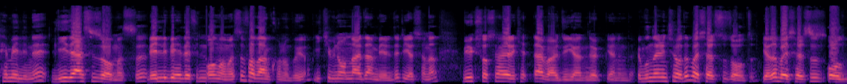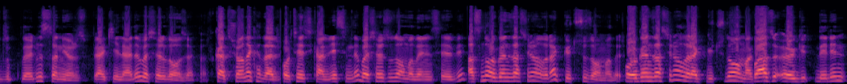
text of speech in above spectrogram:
temeline lidersiz olması, belli bir hedefin olmaması falan konuluyor. 2010'lardan beridir yaşanan büyük sosyal hareketler var dünyanın dört yanında. Ve bunların çoğu da başarısız oldu. Ya da başarısız olduklarını sanıyoruz. Belki ileride başarılı olacaklar. Fakat şu ana kadar ortaya çıkan resimde başarısız olmalarının sebebi aslında organizasyonel olarak güçsüz olmaları. Organizasyonel olarak güçlü olmak bazı örgütlerin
